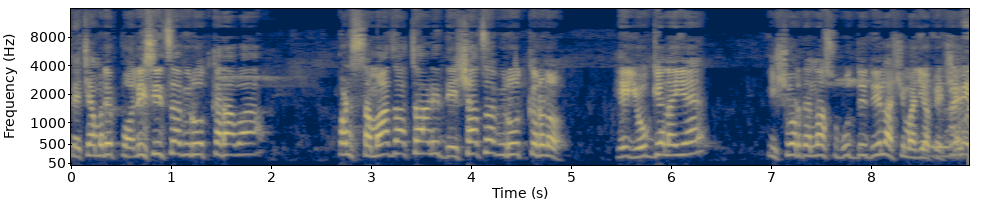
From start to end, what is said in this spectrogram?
त्याच्यामध्ये पॉलिसीचा विरोध करावा पण समाजाचा आणि देशाचा विरोध करणं हे योग्य नाहीये. ईश्वर त्यांना सुबुद्धी देईल अशी माझी अपेक्षा आहे.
